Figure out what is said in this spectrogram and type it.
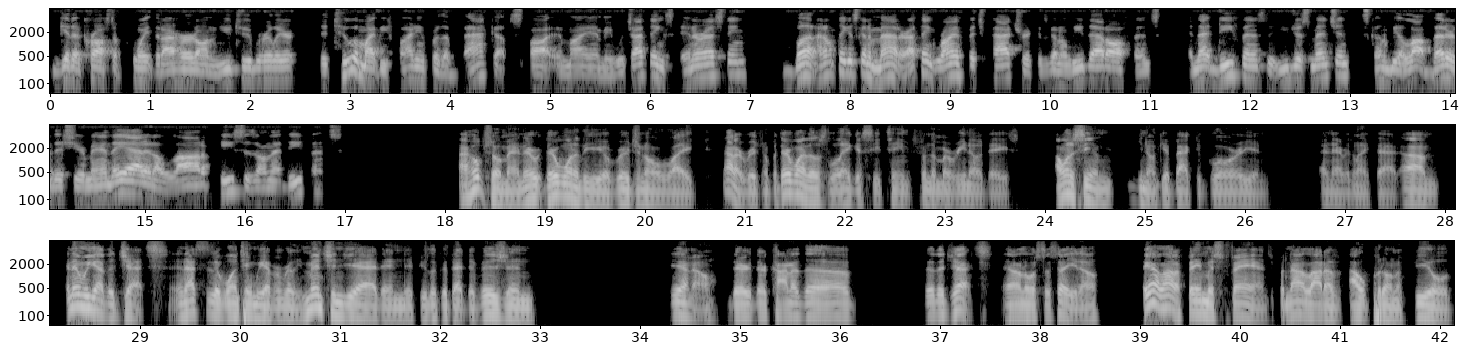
get across a point that I heard on YouTube earlier. That Tua might be fighting for the backup spot in Miami, which I think is interesting but I don't think it's going to matter. I think Ryan Fitzpatrick is going to lead that offense, and that defense that you just mentioned is going to be a lot better this year, man. They added a lot of pieces on that defense. I hope so, man. They're they're one of the original, like not original, but they're one of those legacy teams from the Marino days. I want to see them, you know, get back to glory and and everything like that. Um, and then we got the Jets, and that's the one team we haven't really mentioned yet. And if you look at that division, you know, they're they're kind of the they're the Jets. I don't know what to say. You know, they got a lot of famous fans, but not a lot of output on the field.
